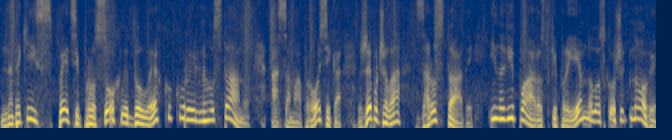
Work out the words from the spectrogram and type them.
на такій спеці просохли до легко курильного стану, а сама просіка вже почала заростати, і нові паростки приємно лоскочуть ноги,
